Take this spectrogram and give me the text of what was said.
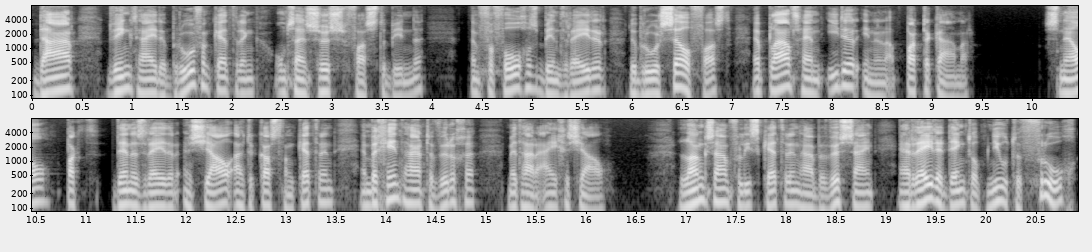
Daar dwingt hij de broer van Catherine om zijn zus vast te binden en vervolgens bindt Reder de broers zelf vast en plaatst hen ieder in een aparte kamer. Snel pakt Dennis Reder een sjaal uit de kast van Catherine en begint haar te wurgen met haar eigen sjaal. Langzaam verliest Catherine haar bewustzijn en Reder denkt opnieuw te vroeg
